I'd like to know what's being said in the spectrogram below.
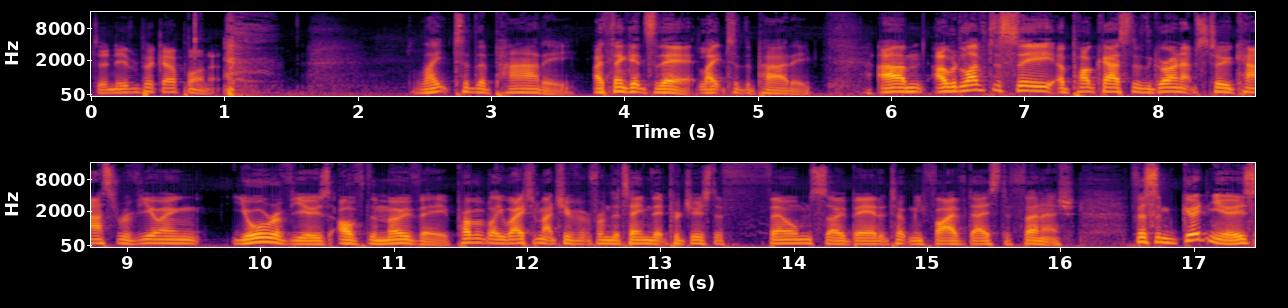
Didn't even pick up on it. Late to the party. I think it's that, late to the party. Um, I would love to see a podcast of the Grown Ups 2 cast reviewing your reviews of the movie. Probably way too much of it from the team that produced a film so bad it took me five days to finish. For some good news,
